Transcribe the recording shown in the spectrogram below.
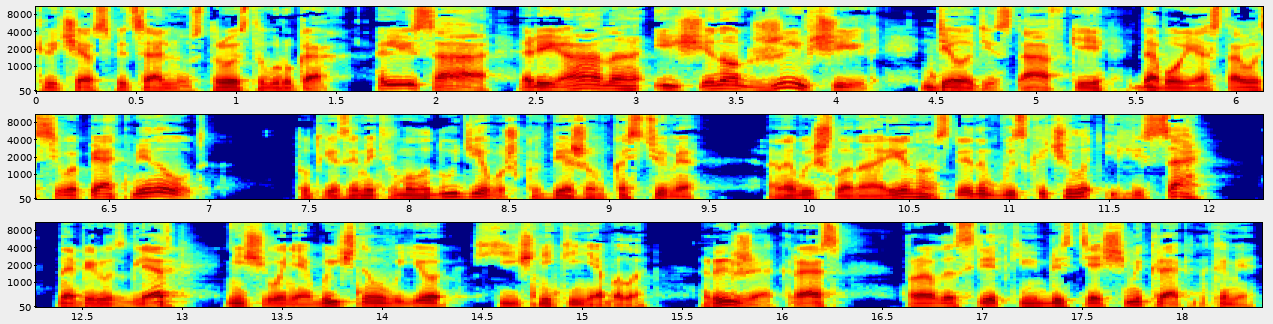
крича в специальное устройство в руках. «Лиса, Риана и щенок-живчик! Делайте ставки, до боя осталось всего пять минут!» Тут я заметил молодую девушку в бежевом костюме. Она вышла на арену, а следом выскочила и лиса. На первый взгляд, ничего необычного в ее хищнике не было рыжий окрас, правда, с редкими блестящими крапинками.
